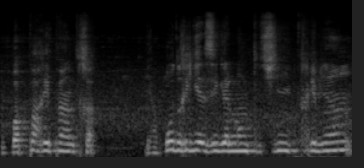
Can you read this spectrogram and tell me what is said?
On ne voit pas répeintre. Il y a Rodriguez également qui finit très bien.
